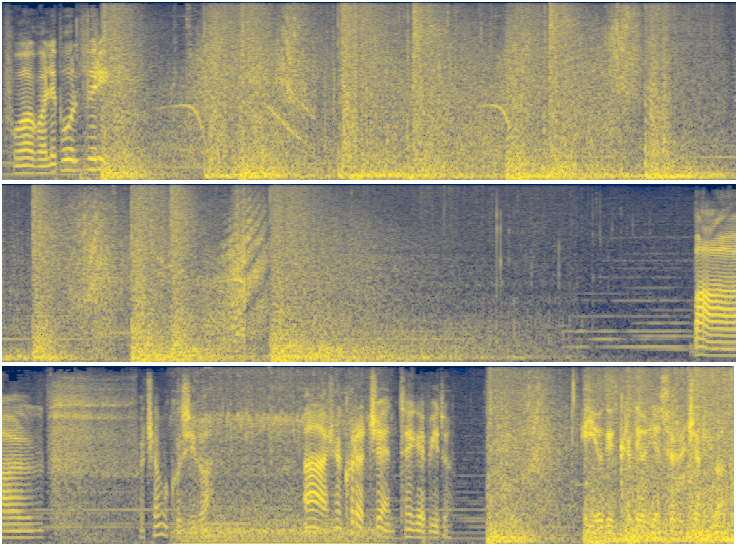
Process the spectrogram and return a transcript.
Fuoco alle polveri così, va? Ah, c'è ancora gente, hai capito? E io che credevo di essere già arrivato.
